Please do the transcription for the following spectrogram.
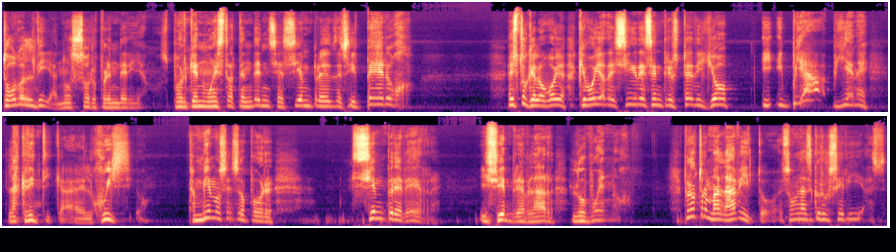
todo el día, nos sorprenderíamos, porque nuestra tendencia siempre es decir, pero esto que, lo voy, a, que voy a decir es entre usted y yo, y, y ya viene la crítica, el juicio. Cambiemos eso por siempre ver y siempre hablar lo bueno. Pero otro mal hábito son las groserías.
